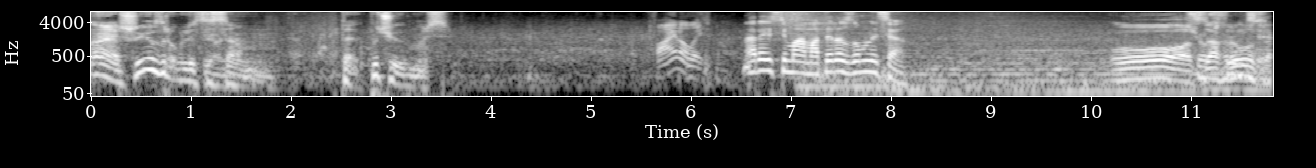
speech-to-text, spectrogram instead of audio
Знаєш, я зроблю це сам. Так, почуємось. Нарешті, мама, ти розумниця. О, Що в загроза. сумці?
